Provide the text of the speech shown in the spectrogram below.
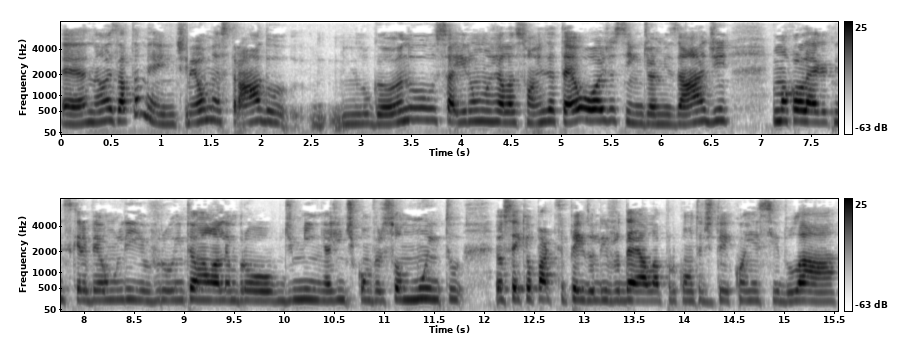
É, não, exatamente. Meu mestrado em Lugano saíram relações até hoje, assim, de amizade uma colega que escreveu um livro, então ela lembrou de mim, a gente conversou muito. Eu sei que eu participei do livro dela por conta de ter conhecido lá.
